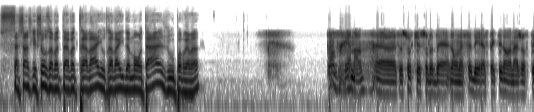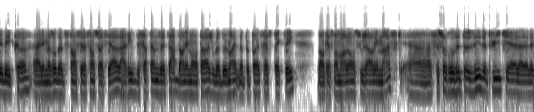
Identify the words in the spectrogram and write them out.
ça change quelque chose à votre, à votre travail, au travail de montage ou pas vraiment? Pas vraiment. Euh, c'est sûr que sur le on essaie de les respecter dans la majorité des cas. Euh, les mesures de distanciation sociale arrivent de certaines étapes dans les montages où le 2 mètres ne peut pas être respecté. Donc à ce moment-là, on suggère les masques. Euh, c'est sûr qu'aux États-Unis, depuis que la,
